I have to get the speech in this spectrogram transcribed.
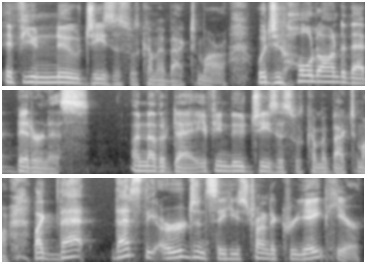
if you knew Jesus was coming back tomorrow? Would you hold on to that bitterness another day if you knew Jesus was coming back tomorrow? Like that that's the urgency he's trying to create here.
